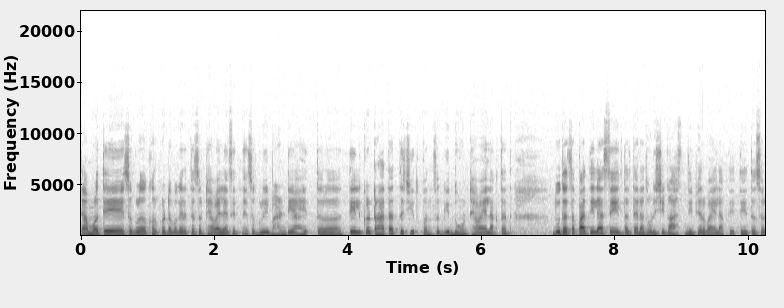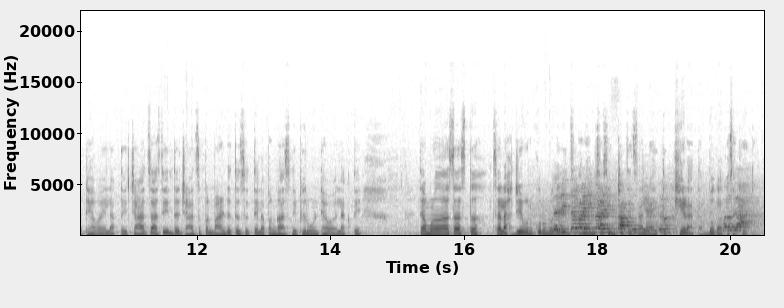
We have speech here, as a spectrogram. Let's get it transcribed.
त्यामुळे ते सगळं खरकटं वगैरे तसं ठेवायलाच येत नाही. सगळी भांडी आहेत तर तेलकट राहतात तशीच पण सगळी धुवून ठेवायला लागतात. दुधाचं पातेलं असेल तर त्याला थोडीशी घासणी फिरवायला लागते. ते तसं ठेवायला लागते. चहाचं असेल तर चहाचं पण भांडं तसं त्याला पण घासणी फिरवून ठेवावं लागते. त्यामुळं असं असतं. चला जेवण करून वगैरे झालं. आमचं संचित चालला आहे. तर खेळ आता बघा कसा खेळतो.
